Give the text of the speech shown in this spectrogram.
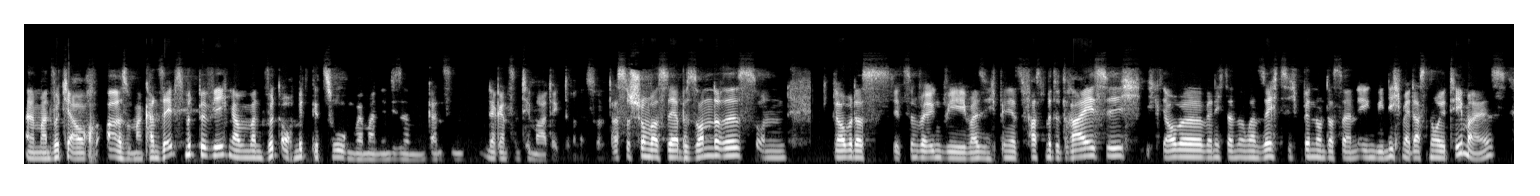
äh, man wird ja auch, also man kann selbst mitbewegen, aber man wird auch mitgezogen, wenn man in diesem ganzen, in der ganzen Thematik drin ist. Und das ist schon was sehr Besonderes und glaube, dass jetzt sind wir irgendwie, weiß ich nicht, ich bin jetzt fast Mitte 30. Ich glaube, wenn ich dann irgendwann 60 bin und das dann irgendwie nicht mehr das neue Thema ist,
